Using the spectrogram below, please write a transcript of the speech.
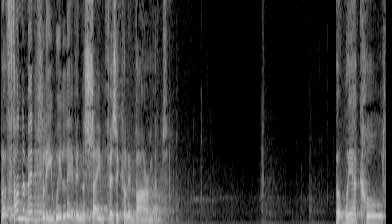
But fundamentally, we live in the same physical environment. But we are called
